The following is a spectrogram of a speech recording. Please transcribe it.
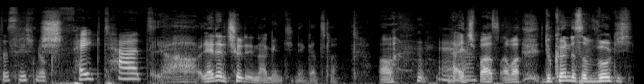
das nicht nur gefaked hat. Ja, ja, der chillt in Argentinien, ganz klar. Aber, ja. Nein, Spaß, aber du könntest so wirklich,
